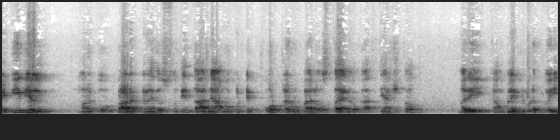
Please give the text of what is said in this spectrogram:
మెటీరియల్ మనకు ప్రోడక్ట్ అనేది వస్తుంది దాన్ని అమ్ముకుంటే కోట్ల రూపాయలు వస్తాయని ఒక అత్యాశతో మరి కంప్లైంట్ కూడా పోయి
